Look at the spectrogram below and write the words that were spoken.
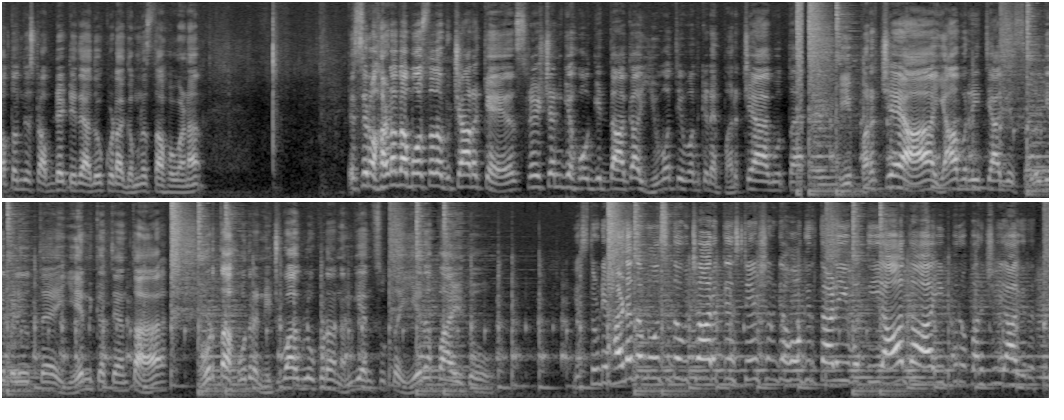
ಮತ್ತೊಂದಿಷ್ಟು ಅಪ್ಡೇಟ್ ಇದೆ ಅದು ಕೂಡ ಗಮನಿಸ್ತಾ ಹೋಗೋಣ. ಹೆಸರು ಹಣದ ಮೋಸದ ವಿಚಾರಕ್ಕೆ ಸ್ಟೇಷನ್ಗೆ ಹೋಗಿದ್ದಾಗ ಯುವತಿ ಒಂದ್ ಕಡೆ ಪರಿಚಯ ಆಗುತ್ತೆ. ಈ ಪರಿಚಯ ಯಾವ ರೀತಿಯಾಗಿ ಸಲುಗೆ ಬೆಳೆಯುತ್ತೆ ಏನ್ ಕತೆ ಅಂತ ನೋಡ್ತಾ ಹೋದ್ರೆ ನಿಜವಾಗ್ಲೂ ಕೂಡ ನಮ್ಗೆ ಅನ್ಸುತ್ತೆ ಏನಪ್ಪಾ ಇದು? ಎಸ್ ಹಣದ ಮೋಸದ ವಿಚಾರಕ್ಕೆ ಸ್ಟೇಷನ್ಗೆ ಹೋಗಿರ್ತಾಳೆ ಯುವತಿ. ಆಗ ಇಬ್ಬರು ಪರಿಚಯ ಆಗಿರುತ್ತೆ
